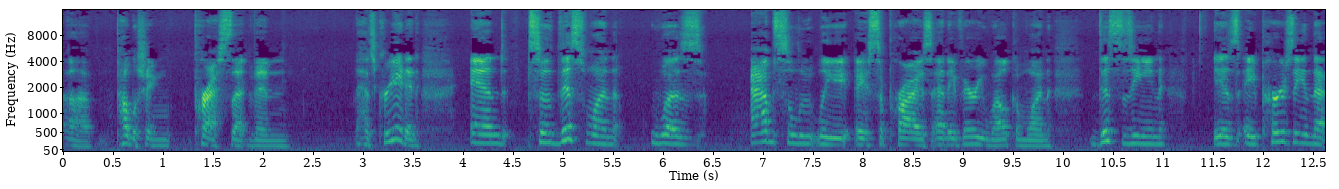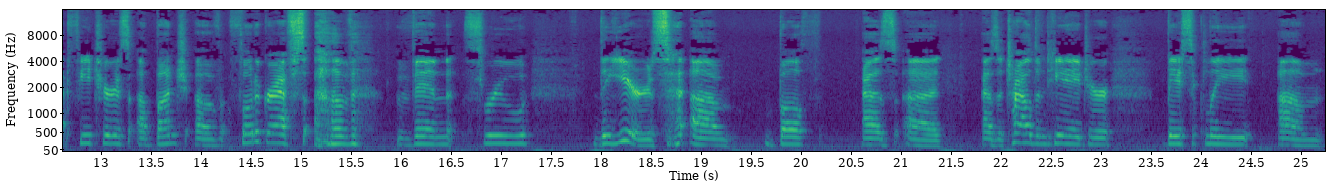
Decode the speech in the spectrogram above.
uh, publishing press that Vin has created. And so this one was absolutely a surprise and a very welcome one. This zine is a perzine that features a bunch of photographs of Vin through the years, um, both as a, as a child and teenager, basically um,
